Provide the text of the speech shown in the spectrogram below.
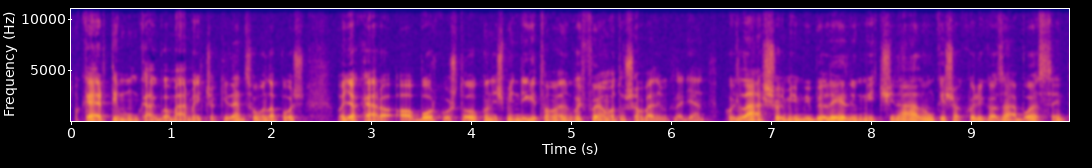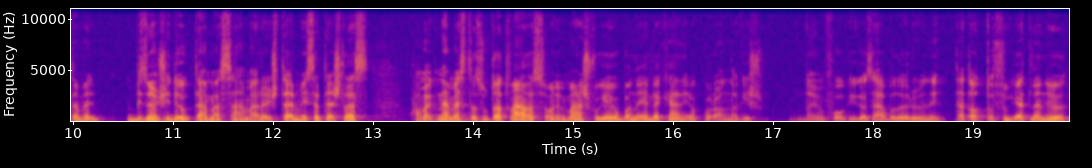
a kerti munkákban, már még csak 9 hónapos, vagy akár a, a borkostolókon is mindig itt van velünk, hogy folyamatosan velünk legyen. Hogy lássa, hogy mi miből élünk, mit csinálunk, és akkor igazából ez szerintem egy bizonyos idő után már számára is természetes lesz. Ha meg nem ezt az utat válaszol, ami más fogja jobban érdekelni, akkor annak is nagyon fogok igazából örülni. Tehát attól függetlenül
